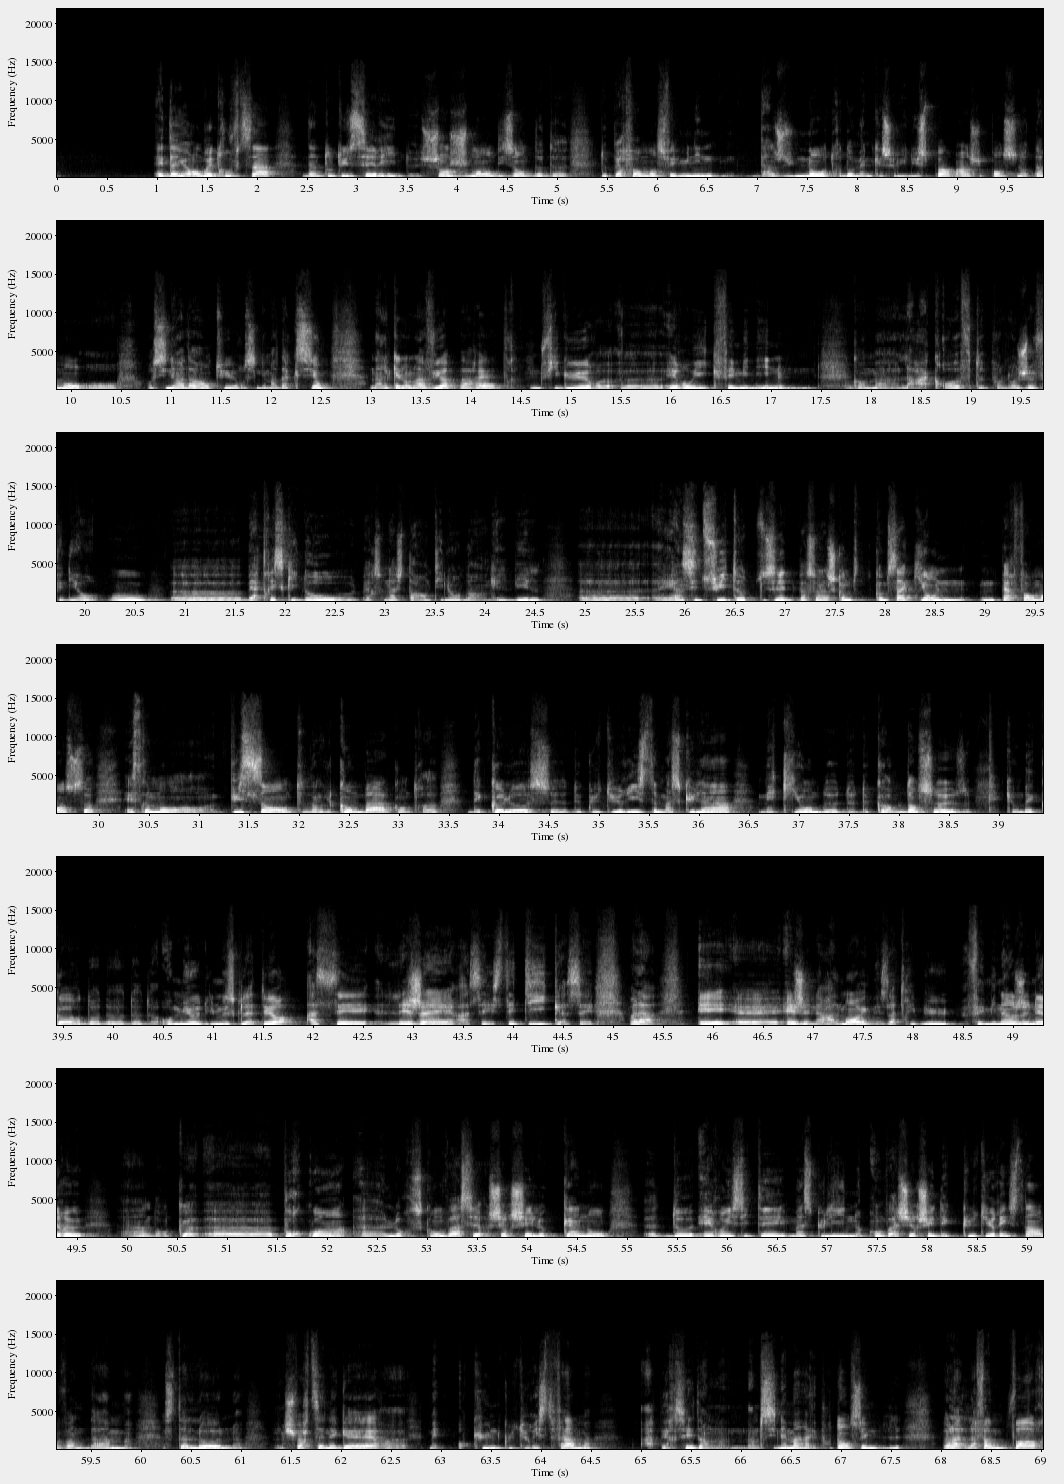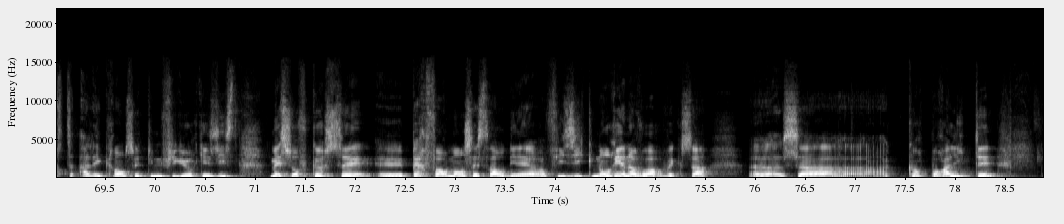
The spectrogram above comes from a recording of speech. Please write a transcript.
Et d'ailleurs, on retrouve ça dans toute une série de changements, disons, de performances féminines dans une autre domaine que celui du sport. Hein. Je pense notamment au, cinéma d'aventure, au cinéma d'action, dans lequel on a vu apparaître une figure euh, héroïque féminine, comme euh, Lara Croft pour le jeu vidéo, ou euh, Béatrice Kiddo, le personnage Tarantino dans Kill Bill, euh, et ainsi de suite. Hein. Sais, des personnages comme, comme ça qui ont une, une performance extrêmement puissante dans le combat contre des colosses de culturistes masculins, mais qui ont de, de, de cordes danseuses, qui ont des cordes de, de, de, au mieux d'une musculature assez légère, assez esthétique, assez voilà, et, euh, généralement avec des attributs féminins généreux. Hein, donc euh, pourquoi euh, lorsqu'on va chercher le canon de héroïcité masculine, on va chercher des culturistes, hein, Van Damme, Stallone, Schwarzenegger, mais aucune culturiste femme a percé dans, dans le cinéma. Et pourtant c'est voilà la femme forte à l'écran c'est une figure qui existe mais sauf que ces euh, performances extraordinaires physiques n'ont rien à voir avec sa euh, sa corporalité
